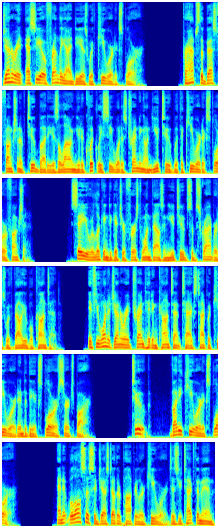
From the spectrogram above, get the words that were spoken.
Generate SEO friendly ideas with Keyword Explorer. Perhaps the best function of TubeBuddy is allowing you to quickly see what is trending on YouTube with the Keyword Explorer function. Say you were looking to get your first 1000 YouTube subscribers with valuable content. If you want to generate trend hitting content tags, type a keyword into the Explorer search bar. Tube, Buddy Keyword Explorer. And it will also suggest other popular keywords as you type them in,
